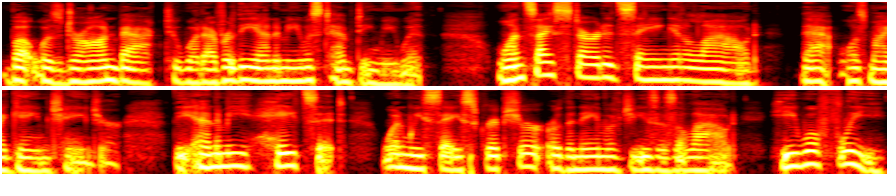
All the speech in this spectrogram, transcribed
but was drawn back to whatever the enemy was tempting me with. Once I started saying it aloud, that was my game changer. The enemy hates it when we say scripture or the name of Jesus aloud. He will flee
